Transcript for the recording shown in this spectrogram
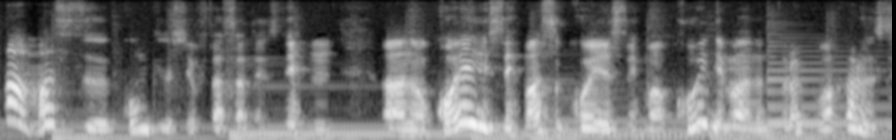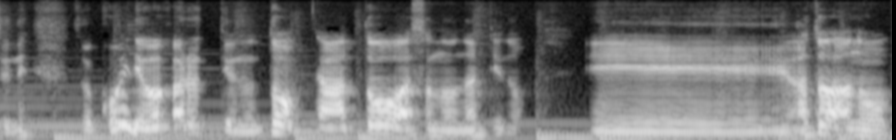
まあ、まず根拠として2つあってですね、うん、あの、声ですね。まず声ですね。まあ、声でまあ、なんとなくわかるんですよね。そう声でわかるっていうのと、あとはその、なんていうの、えー、あとはあの、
